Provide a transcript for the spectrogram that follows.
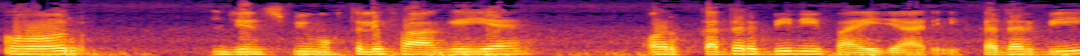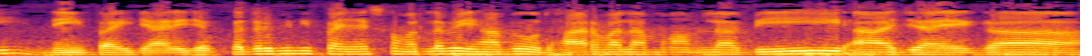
اور جنس بھی مختلف آ گئی ہے اور قدر بھی نہیں پائی جا رہی۔ قدر بھی نہیں پائی جا رہی۔ جب قدر بھی نہیں پائی جائے، اس کا مطلب ہے یہاں پہ ادھار والا معاملہ بھی آ جائے گا۔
